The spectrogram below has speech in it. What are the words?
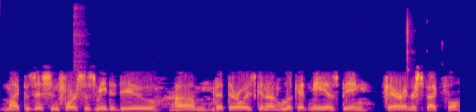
my position forces me to do, um, that they're always going to look at me as being fair and respectful.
